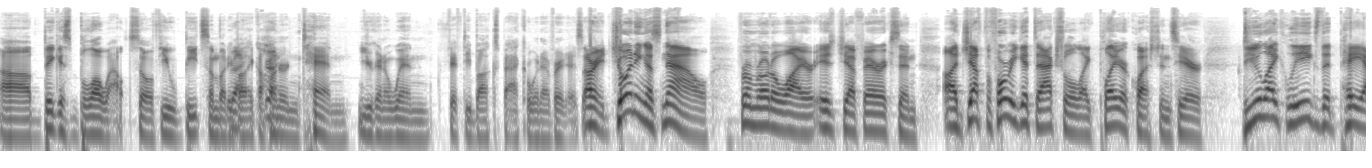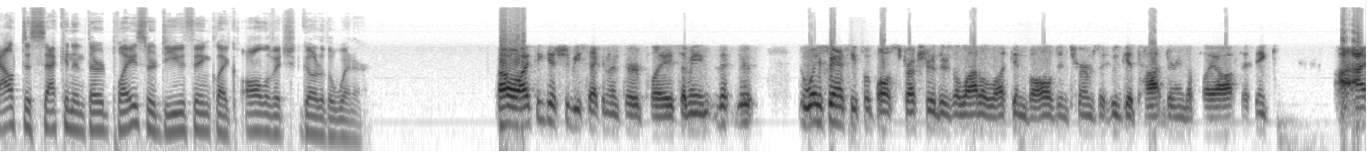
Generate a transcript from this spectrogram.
uh, biggest blowout. So if you beat somebody by Right, like right. 110, you're going to win 50 bucks back or whatever it is. All right, joining us now from RotoWire is Jeff Erickson. Uh, Jeff, before we get to actual like player questions here, do you like leagues that pay out to second and third place, or do you think like all of it should go to the winner? Oh, I think it should be second and third place. I mean, the, the, the way fantasy football is structured, there's a lot of luck involved in terms of who gets hot during the playoffs. I think, I,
